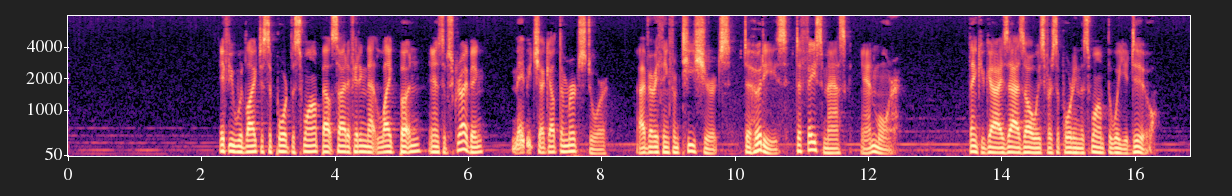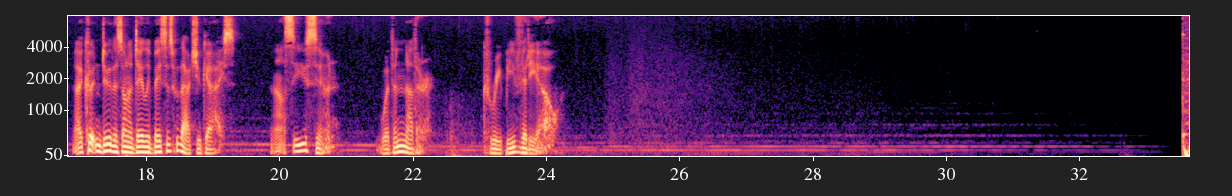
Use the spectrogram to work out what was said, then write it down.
If you would like to support the swamp outside of hitting that like button and subscribing, maybe check out the merch store. I have everything from t shirts to hoodies to face masks and more. Thank you guys, as always, for supporting the swamp the way you do. I couldn't do this on a daily basis without you guys. I'll see you soon with another creepy video.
